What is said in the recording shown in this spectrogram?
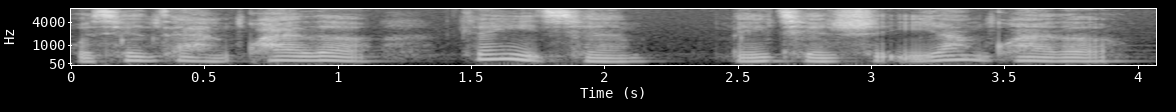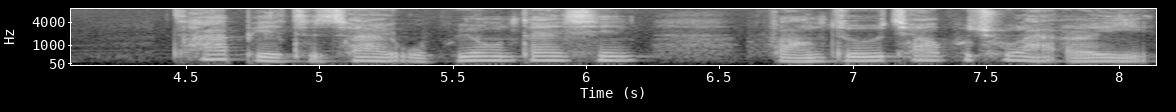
我现在很快乐，跟以前没钱时一样快乐，差别只在我不用担心房租交不出来而已。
